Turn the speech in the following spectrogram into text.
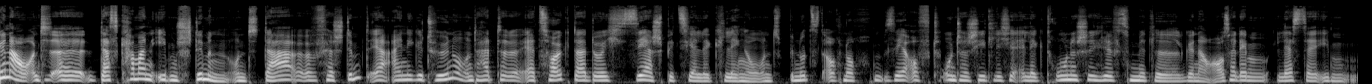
Genau, und äh, das kann man eben stimmen. Und da äh, verstimmt er einige Töne und hat, äh, erzeugt dadurch sehr spezielle Klänge und benutzt auch noch sehr oft unterschiedliche elektronische Hilfsmittel. Genau, außerdem lässt er eben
